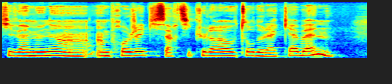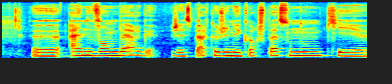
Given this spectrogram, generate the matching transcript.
qui va mener un, projet qui s'articulera autour de la cabane. Anne Vanberg, j'espère que je n'écorche pas son nom, qui est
